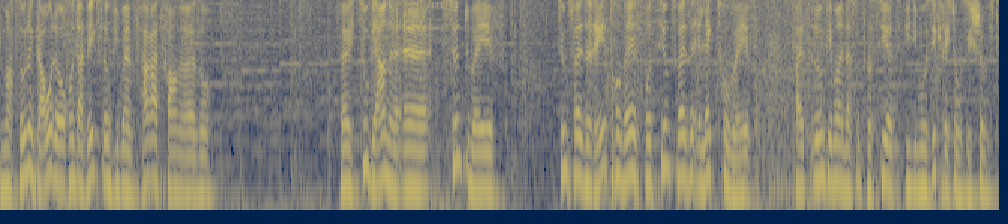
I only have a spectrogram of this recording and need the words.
Die macht so eine Gaude auch unterwegs irgendwie beim Fahrradfahren oder so. Hör ich zu gerne. Äh, Synthwave. Beziehungsweise Retrowave, beziehungsweise Electrowave. Falls irgendjemand das interessiert, wie die Musikrichtung sich schimpft.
